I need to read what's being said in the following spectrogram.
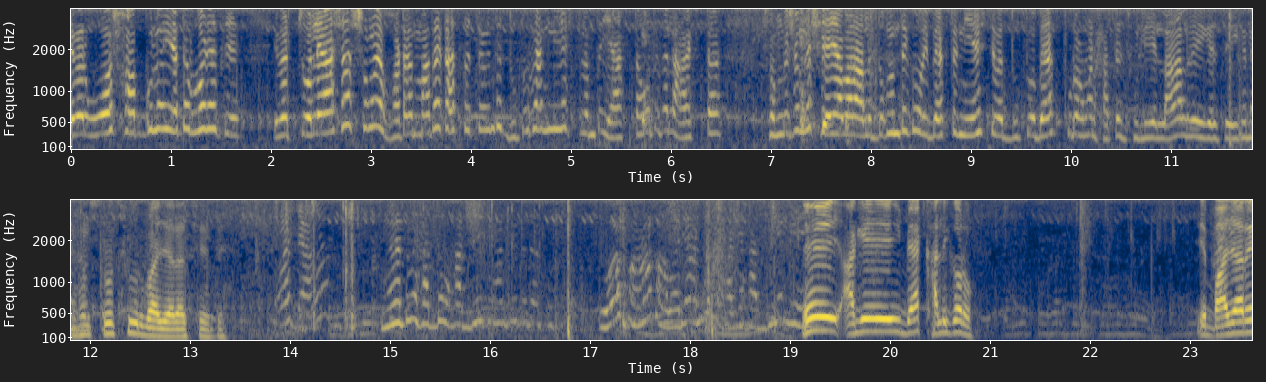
এবার ও সবগুলো এতে ভরেছে। এবার চলে আসার সময় হঠাৎ মাথায় কাজ করছে আমি তো দুটো ব্যাগ নিয়ে এসেছিলাম তো একটা হতে তাহলে আরেকটা সঙ্গে সঙ্গে সেই আবার আলুর দোকান থেকে ওই ব্যাগটা নিয়ে এসছে। এবার দুটো ব্যাগ পুরো আমার হাতে ঝুলিয়ে লাল হয়ে গেছে এখানে প্রচুর বাজার আছে এতে। হ্যাঁ তুমি হাত দাও হাত দিয়ে তোমার এই, আগে এই ব্যাগ খালি করো। এ বাজারে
